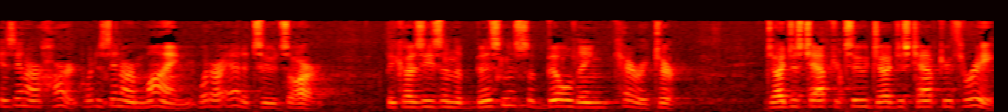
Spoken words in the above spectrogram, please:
is in our heart, what is in our mind, what our attitudes are, because he's in the business of building character. Judges chapter 2, Judges chapter 3.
